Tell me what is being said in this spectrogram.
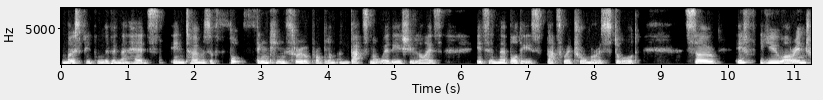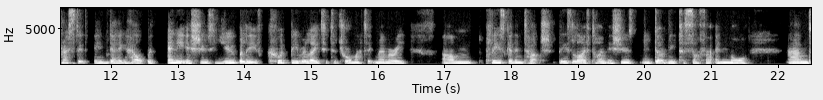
Most people live in their heads in terms of th- thinking through a problem, and that's not where the issue lies. It's in their bodies. That's where trauma is stored. So, if you are interested in getting help with any issues you believe could be related to traumatic memory, um, please get in touch. These lifetime issues, you don't need to suffer anymore. And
